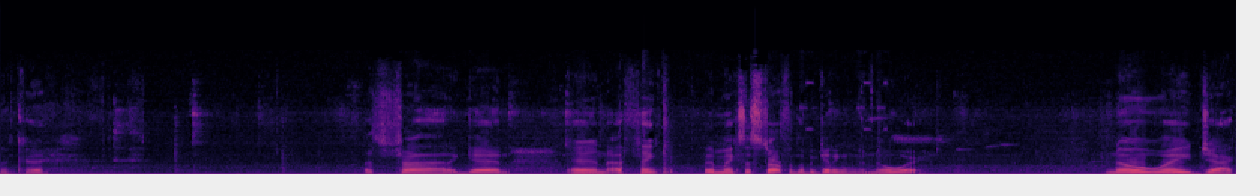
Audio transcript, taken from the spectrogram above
Okay. Let's try that again. And I think it makes us start from the beginning. No way. No way, Jack.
